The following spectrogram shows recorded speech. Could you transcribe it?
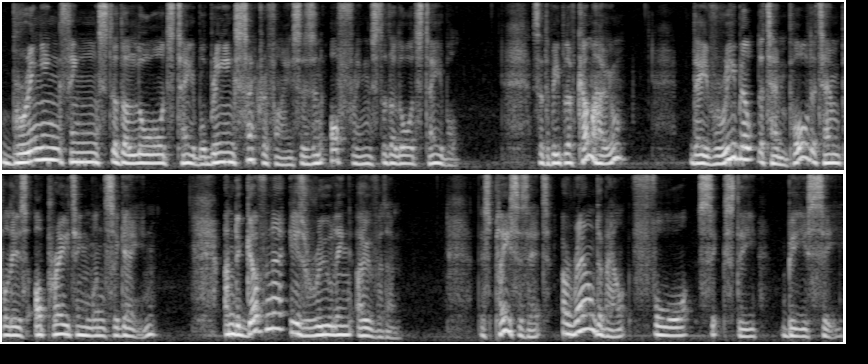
bringing things to the Lord's table, bringing sacrifices and offerings to the Lord's table. So the people have come home, they've rebuilt the temple, the temple is operating once again, and the governor is ruling over them. This places it around about 460 BC.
